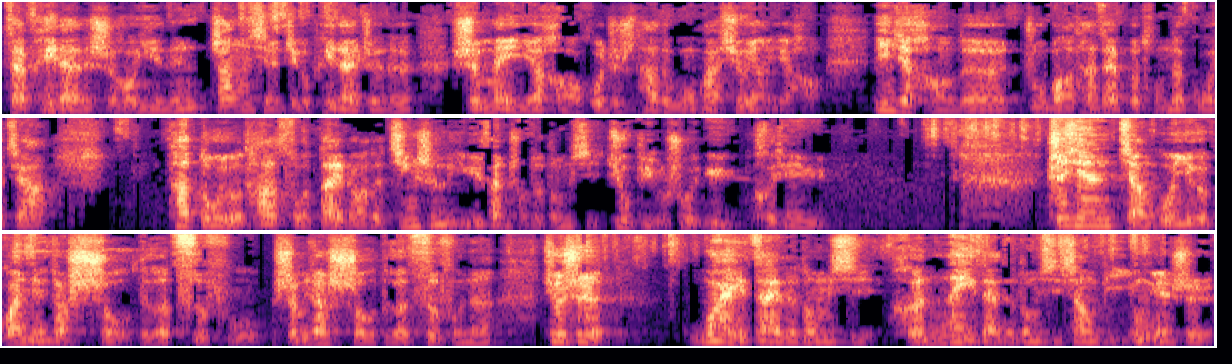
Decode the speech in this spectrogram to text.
在佩戴的时候，也能彰显这个佩戴者的审美也好，或者是他的文化修养也好，并且好的珠宝，它在不同的国家，它都有它所代表的精神领域范畴的东西。就比如说玉和田玉，之前讲过一个观点叫守德赐福。什么叫守德赐福呢？就是外在的东西和内在的东西相比，永远是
